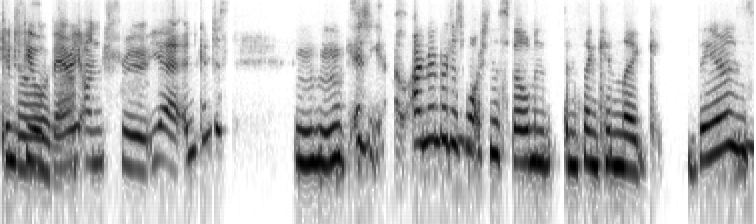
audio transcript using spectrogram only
can feel Oh, yeah. very untrue. Yeah, and can just Mm-hmm. I remember just watching this film and, and thinking like there's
